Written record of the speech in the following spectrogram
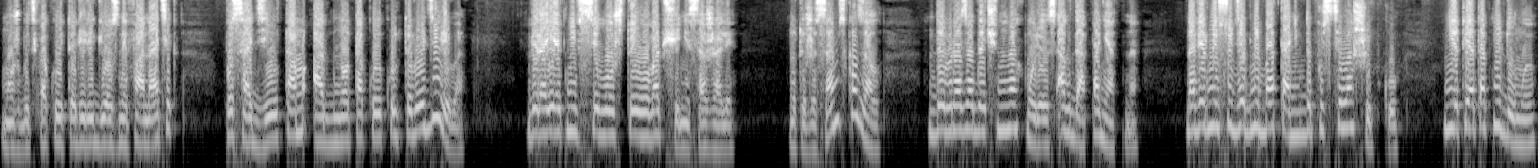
Может быть, какой-то религиозный фанатик посадил там одно такое культовое дерево? Вероятнее всего, что его вообще не сажали. Но ты же сам сказал. Дебора озадаченно нахмурилась. Ах, да, понятно. Наверное, судебный ботаник допустил ошибку. Нет, я так не думаю.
